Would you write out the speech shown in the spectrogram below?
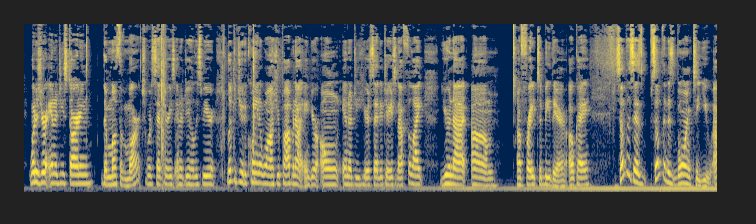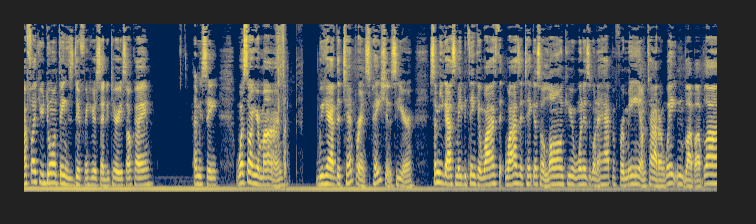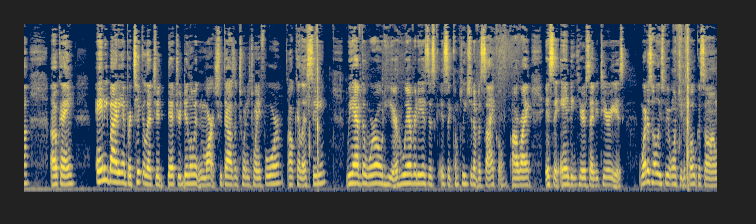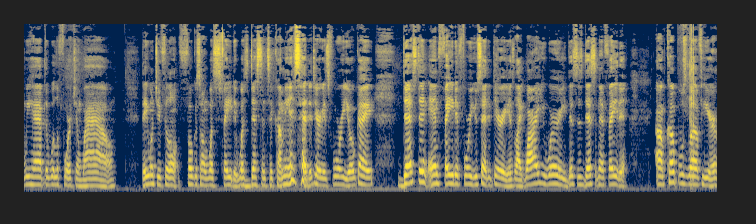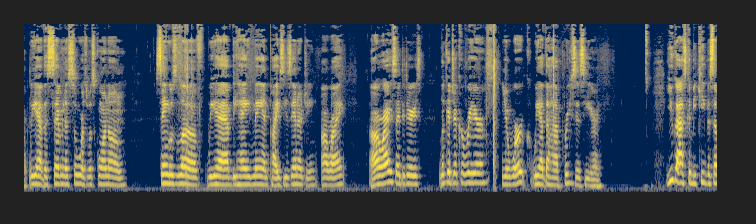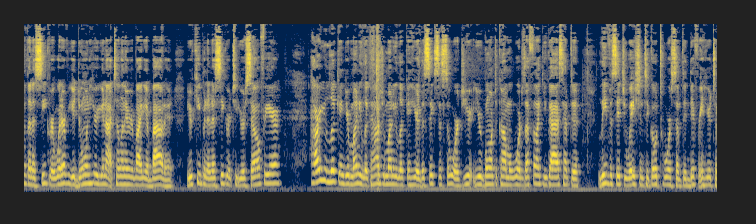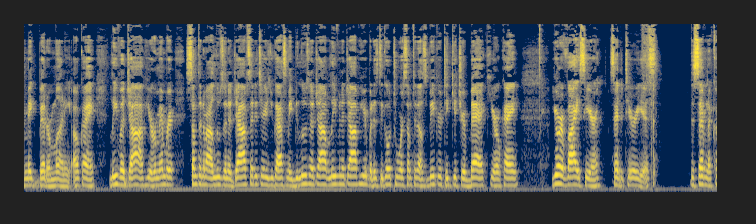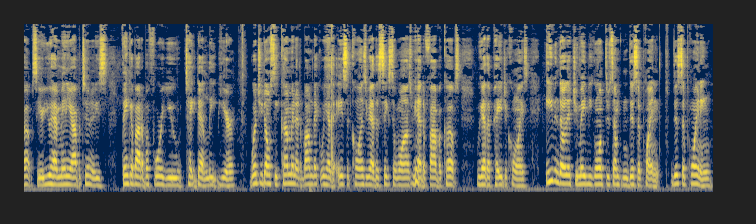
what is your energy starting the month of March? What is Sagittarius energy, Holy Spirit? Look at you, the Queen of Wands. You're popping out in your own energy here, Sagittarius. And I feel like you're not um, afraid to be there, okay? Something says, something is boring to you. I feel like you're doing things different here, Sagittarius, okay? Let me see. What's on your mind? We have the temperance, patience here. Some of you guys may be thinking, why is, it, why is it taking so long here? When is it going to happen for me? I'm tired of waiting, blah, blah, blah. Okay anybody in particular that you're, that you're dealing with in March 2020, 2024. Okay, let's see. We have the world here. Whoever it is, is, a completion of a cycle. All right. It's an ending here, Sagittarius. What does Holy Spirit want you to focus on? We have the Wheel of Fortune. Wow. They want you to feel, focus on what's fated, what's destined to come in, Sagittarius, for you, okay? Destined and fated for you, Sagittarius. Like, why are you worried? This is destined and fated. Um, couples love here. We have the Seven of Swords. What's going on? Singles love, we have the hanged man, Pisces energy. All right. All right, Sagittarius. Look at your career, your work. We have the high priestess here. You guys could be keeping something a secret. Whatever you're doing here, you're not telling everybody about it. You're keeping it a secret to yourself here. How are you looking? Your money looking? How's your money looking here? The Six of Swords. You're, you're going to common waters. I feel like you guys have to leave a situation to go towards something different here to make better money. Okay. Leave a job here. Remember something about losing a job, Sagittarius. You guys may be losing a job, leaving a job here, but it's to go towards something else bigger to get your back here. Okay. Your advice here, Sagittarius. The Seven of Cups here. You have many opportunities. Think about it before you take that leap here. What you don't see coming at the bottom deck, we have the Ace of Coins, we have the Six of Wands, we have the Five of Cups, we have the Page of Coins even though that you may be going through something disappointing, disappointing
